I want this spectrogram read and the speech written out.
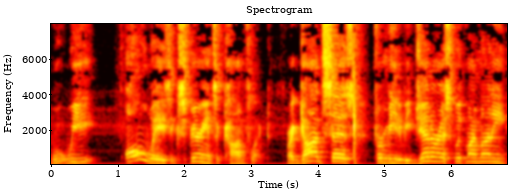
we always experience a conflict, right? God says for me to be generous with my money,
